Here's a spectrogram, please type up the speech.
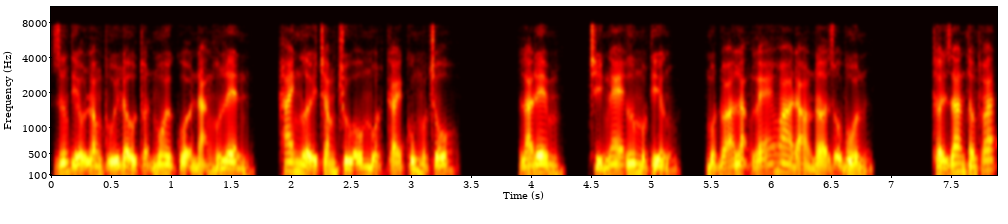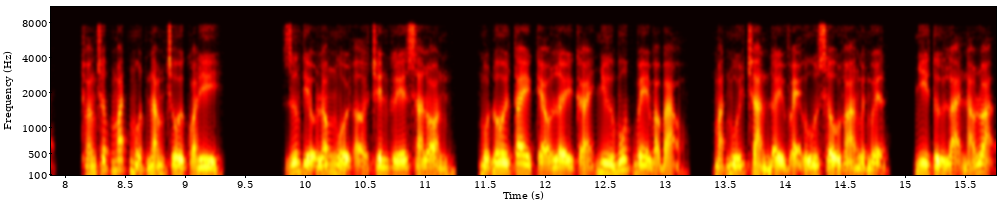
Dương tiểu long túi đầu thuận môi của nàng hôn lên, hai người chăm chú ôm một cái cùng một chỗ. Là đêm, chỉ nghe ư một tiếng, một đoá lặng lẽ hoa đào nở rộ bốn. Thời gian thấm thoát, thoáng chớp mắt một năm trôi qua đi dương tiểu long ngồi ở trên ghế salon, một đôi tay kéo lấy cái như bút bê bà bảo, mặt mũi tràn đầy vẻ u sầu và nguyện nguyện nhi tử lại náo loạn,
